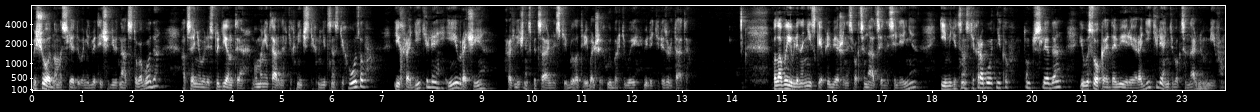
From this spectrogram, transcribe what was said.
В еще одном исследовании 2019 года оценивали студенты гуманитарных технических медицинских вузов, их родители и врачи различных специальностей. Было три больших выборки, вы видите результаты. Была выявлена низкая приверженность вакцинации населения и медицинских работников, в том числе, да, и высокое доверие родителей антивакцинальным мифам.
